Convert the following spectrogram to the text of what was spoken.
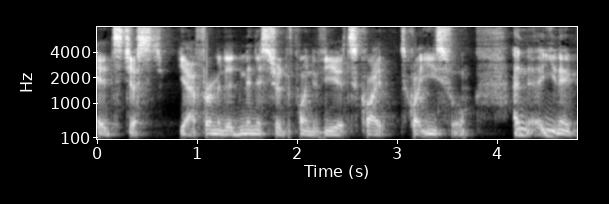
It's just yeah, from an administrative point of view, it's quite it's quite useful. And you know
